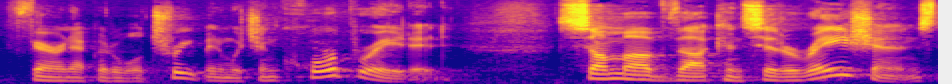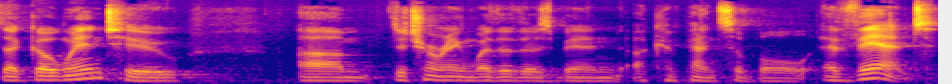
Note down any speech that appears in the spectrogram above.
fair and equitable treatment, which incorporated some of the considerations that go into um, determining whether there's been a compensable event.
